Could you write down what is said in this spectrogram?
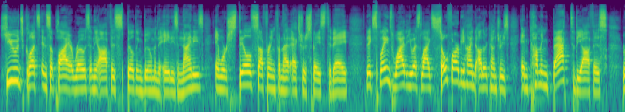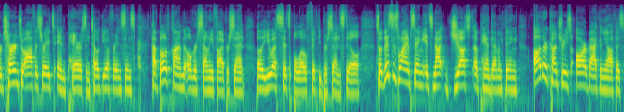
Huge gluts in supply arose in the office building boom in the 80s and 90s, and we're still suffering from that extra space today. It explains why the U.S. lags so far behind other countries in coming back to the office. Return to office rates in Paris and Tokyo, for instance, have both climbed to over 75%, while the U.S. sits below 50% still. So, this is why I'm saying it's not just a pandemic thing. Other countries are back in the office,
